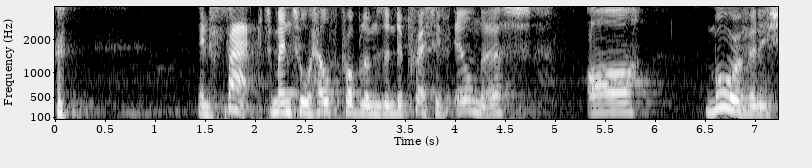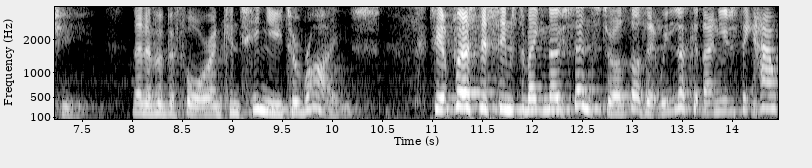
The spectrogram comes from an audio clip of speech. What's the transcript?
In fact, mental health problems and depressive illness are more of an issue than ever before and continue to rise. See, at first, this seems to make no sense to us, does it? We look at that and you just think, how,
